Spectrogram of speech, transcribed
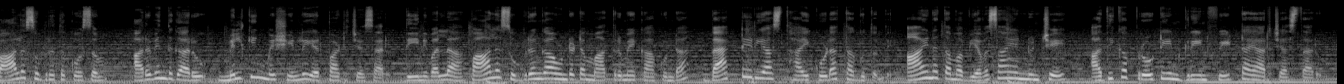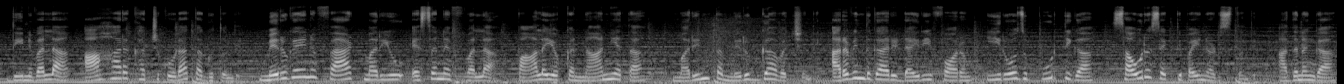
పాల శుభ్రత కోసం అరవింద్ గారు మిల్కింగ్ మెషిన్లు ఏర్పాటు చేశారు. దీనివల్ల పాల శుభ్రంగా ఉండటం మాత్రమే కాకుండా బ్యాక్టీరియా స్థాయి కూడా తగ్గుతుంది. ఆయన తమ వ్యవసాయం నుంచే అధిక ప్రోటీన్ గ్రీన్ ఫీడ్ తయారు చేస్తారు. దీనివల్ల ఆహార ఖర్చు కూడా తగ్గుతుంది. మెరుగైన ఫ్యాట్ మరియు ఎస్ఎన్ఎఫ్ వల్ల పాల యొక్క నాణ్యత మరింత మెరుగ్గా వచ్చింది. అరవింద్ గారి డైరీ ఫారం ఈ రోజు పూర్తిగా సౌరశక్తిపై నడుస్తుంది. అదనంగా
